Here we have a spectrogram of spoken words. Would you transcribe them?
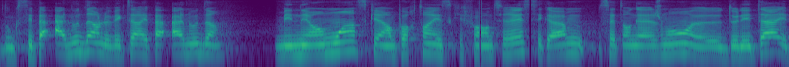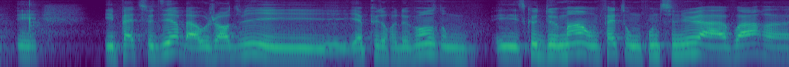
donc c'est pas anodin, le vecteur est pas anodin. Mais néanmoins, ce qui est important et ce qu'il faut en tirer, c'est quand même cet engagement de l'État et pas de se dire bah, aujourd'hui il n'y a plus de redevance donc est-ce que demain en fait on continue à avoir euh,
